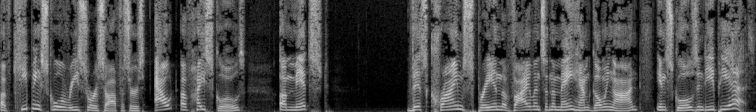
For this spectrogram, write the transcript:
of keeping school resource officers out of high schools amidst this crime spree and the violence and the mayhem going on in schools and DPS?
